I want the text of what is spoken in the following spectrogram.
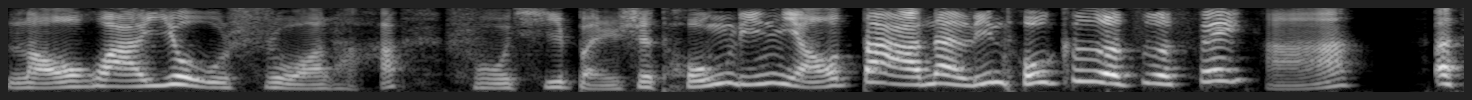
老话又说了啊夫妻本是同林鸟，大难临头各自飞啊！呃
